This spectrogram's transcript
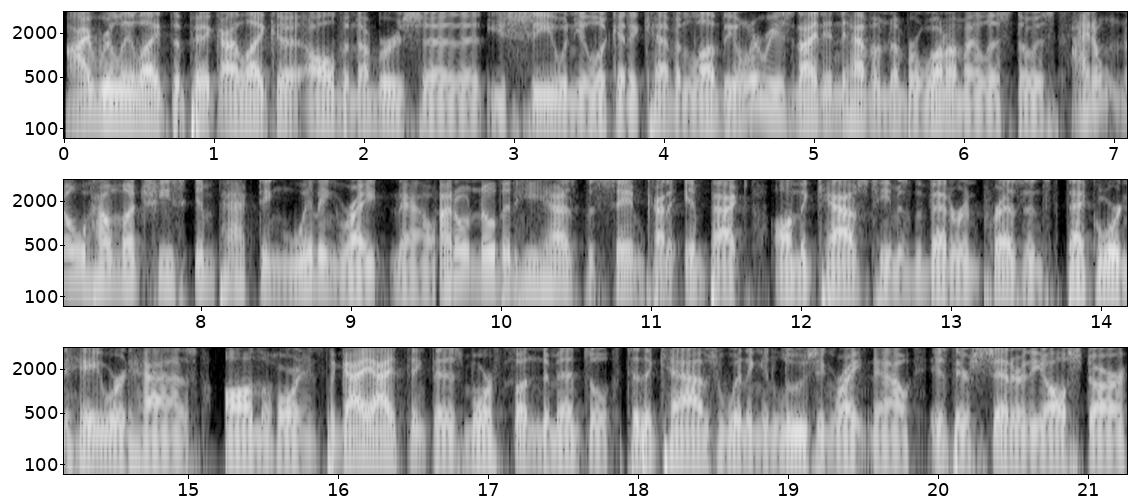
I really like the pick. I like uh, all the numbers uh, that you see when you look at a Kevin Love. The only reason I didn't have him number one on my list, though, is I don't know how much he's impacting winning right now. I don't know that he has the same kind of impact on the Cavs team as the veteran presence that Gordon Hayward has on the Hornets. The guy I think that is more fundamental to the Cavs winning and losing right now is their center, the All Star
